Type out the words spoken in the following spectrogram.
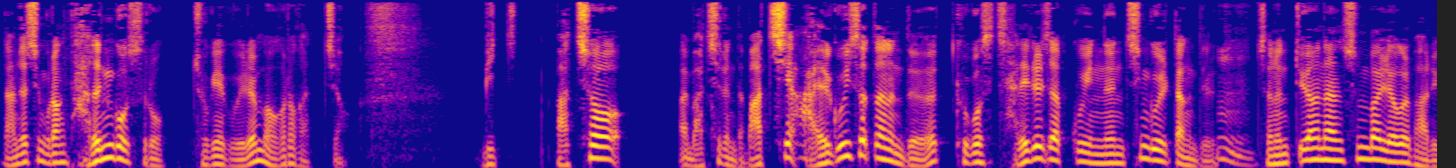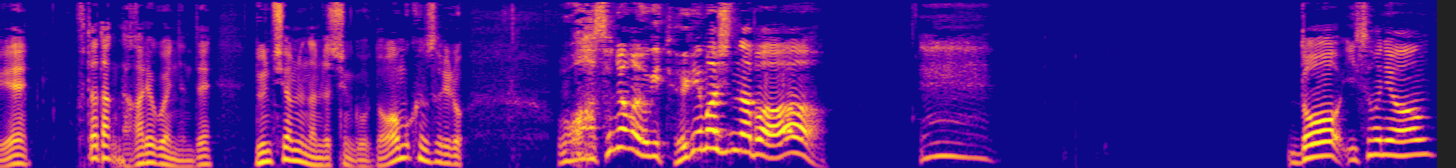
남자친구랑 다른 곳으로 조개구이를 먹으러 갔죠. 미, 마쳐 아 마치랜다. 마치 알고 있었다는 듯 그곳에 자리를 잡고 있는 친구 일당들. 음. 저는 뛰어난 순발력을 발휘해 후다닥 나가려고 했는데 눈치 없는 남자친구 너무 큰 소리로 와 선영아 여기 되게 맛있나 봐. 너 이선영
